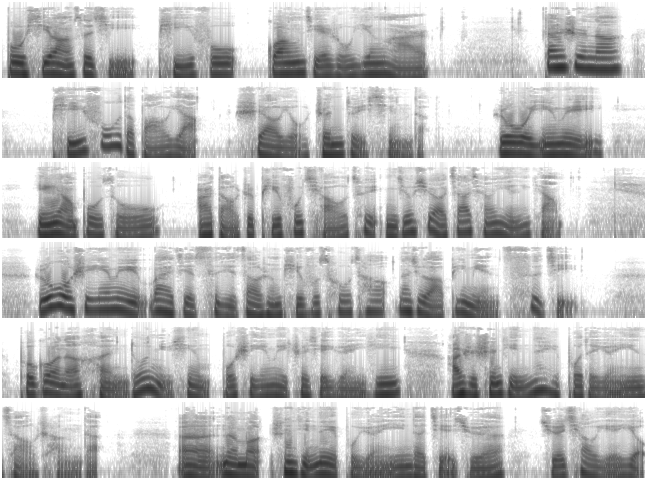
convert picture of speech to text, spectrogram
不希望自己皮肤光洁如婴儿？但是呢，皮肤的保养是要有针对性的。如果因为营养不足，而导致皮肤憔悴，你就需要加强营养。如果是因为外界刺激造成皮肤粗糙，那就要避免刺激。不过呢，很多女性不是因为这些原因，而是身体内部的原因造成的。呃，那么身体内部原因的解决诀窍也有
